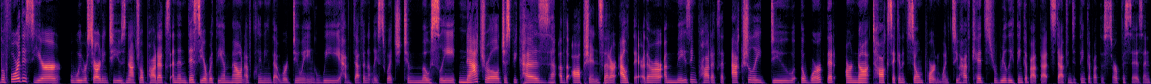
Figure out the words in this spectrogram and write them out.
Before this year, we were starting to use natural products. And then this year, with the amount of cleaning that we're doing, we have definitely switched to mostly natural just because of the options that are out there. There are amazing products that actually do the work that are not toxic. And it's so important once you have kids to really think about that stuff and to think about the surfaces and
